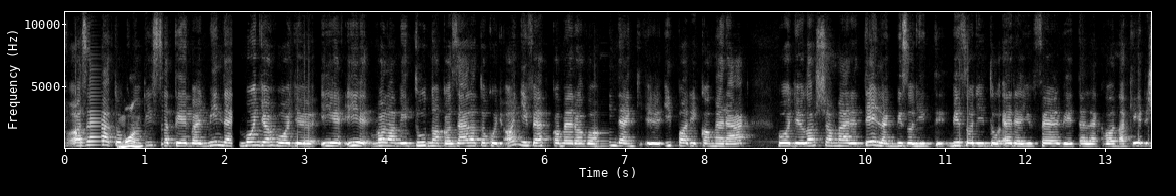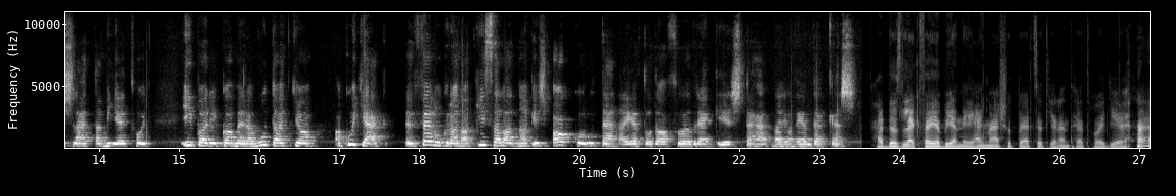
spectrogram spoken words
Az állatokra Mond. visszatérve, hogy minden mondja, hogy ér, ér, valamit tudnak az állatok, hogy annyi webkamera van, minden ipari kamerák, hogy lassan már tényleg bizonyít, bizonyító erejű felvételek vannak. Én is láttam ilyet, hogy ipari kamera mutatja, a kutyák felugranak, kiszaladnak, és akkor utána ért oda a földrengés, tehát nagyon érdekes. Hát de az legfeljebb ilyen néhány másodpercet jelenthet, vagy eh,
